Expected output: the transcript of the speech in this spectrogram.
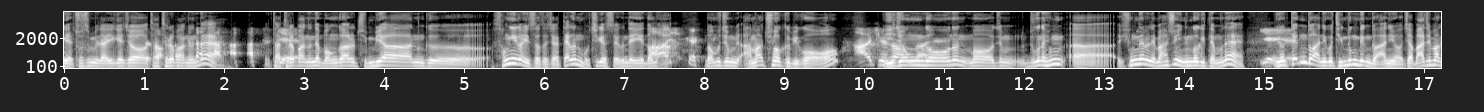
예, 좋습니다. 이게 저 다 들어봤는데 다 예. 들어봤는데 뭔가를 준비한 그 성의가 있어서 제가 땡은 못 치겠어요. 근데 이게 너무 아, 아, 너무 좀 아마추어급이고 아 이. 정도는 뭐 좀 누구나 흉 아, 흉내를 내면 할 수 있는 거기 때문에 예, 이건 예. 땡도 아니고 딩동댕도 아니요. 자 마지막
